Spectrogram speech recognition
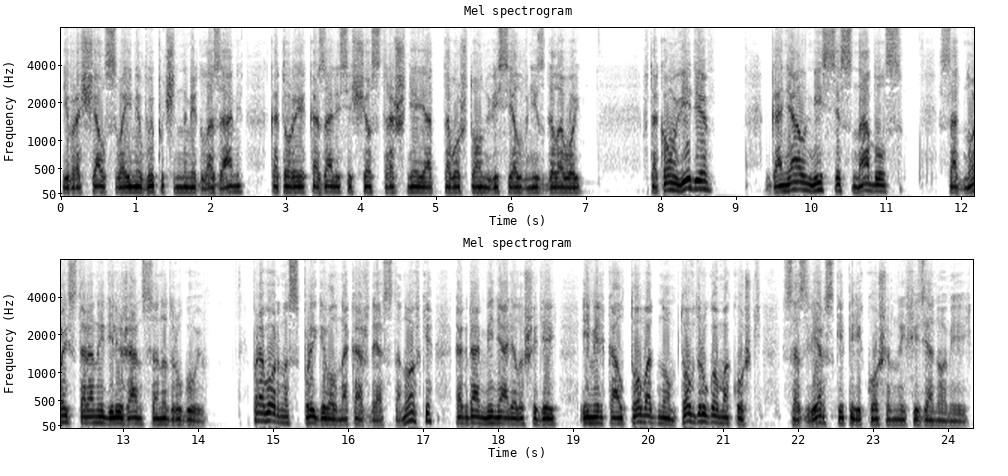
и вращал своими выпученными глазами, которые казались еще страшнее от того, что он висел вниз головой. В таком виде гонял миссис Наблс с одной стороны дилижанса на другую. Проворно спрыгивал на каждой остановке, когда меняли лошадей, и мелькал то в одном, то в другом окошке со зверски перекошенной физиономией.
